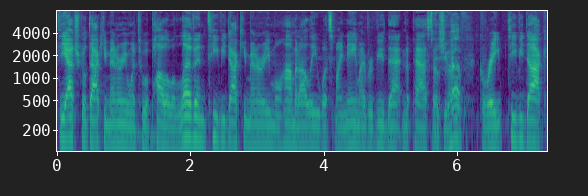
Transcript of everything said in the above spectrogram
Theatrical documentary went to Apollo 11. TV documentary Muhammad Ali, What's My Name? I've reviewed that in the past. That Yes, you have. Great TV doc.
